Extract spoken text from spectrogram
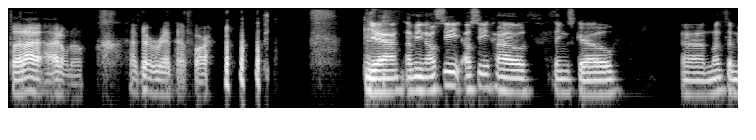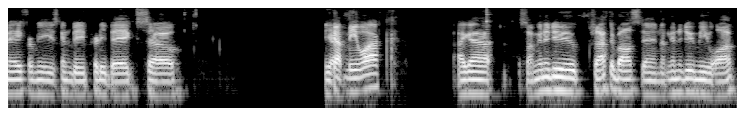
But I I don't know. I've never ran that far. Yeah, I mean, I'll see. I'll see how things go. Uh, month of May for me is going to be pretty big. So yeah, Got Miwok. I got. So I'm going to do. So after Boston, I'm going to do Miwok.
